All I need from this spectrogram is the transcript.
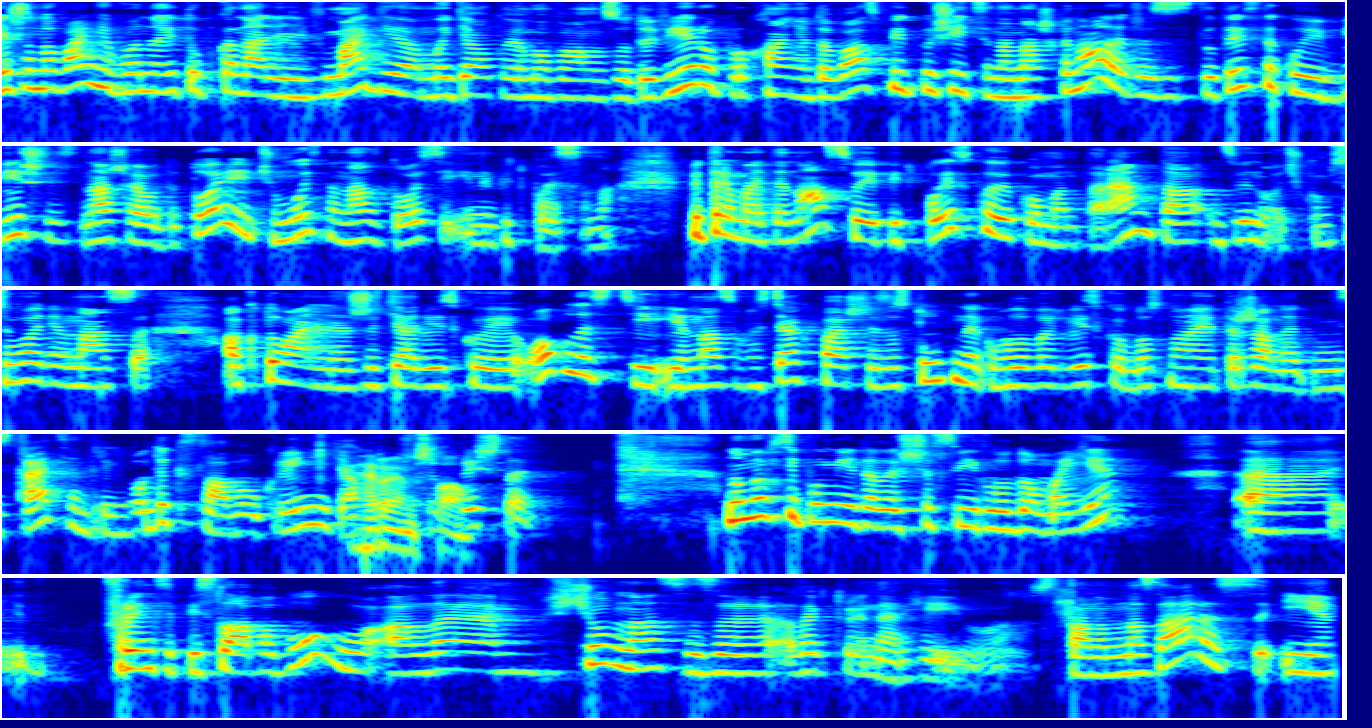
Мої шанування, ви на youtube каналі Львів Медіа. Ми дякуємо вам за довіру. Прохання до вас. Підпишіться на наш канал, адже за статистикою більшість нашої аудиторії чомусь на нас досі і не підписана. Підтримайте нас своєю підпискою, коментарем та дзвіночком. Сьогодні в нас актуальне життя Львівської області, і в нас в гостях перший заступник голови Львівської обласної державної адміністрації Андрій Годик. Слава Україні! Дякую, Героям що слава. прийшли. Ну, ми всі помітили, що світло вдома є. В принципі, слава Богу, але що в нас з електроенергією станом на зараз, і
